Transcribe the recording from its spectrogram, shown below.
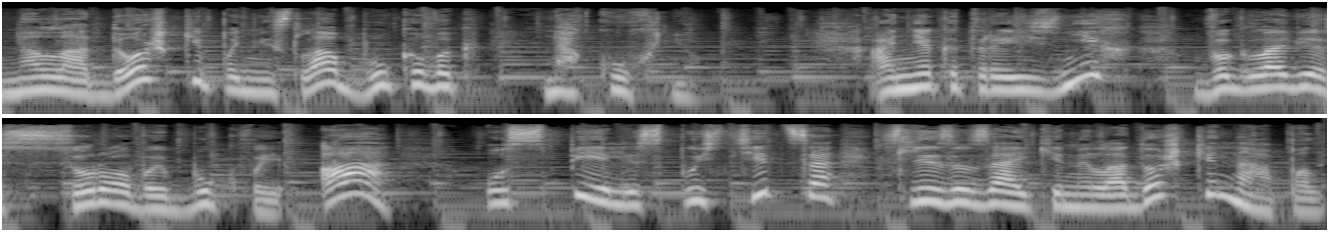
на ладошке понесла буковок на кухню. А некоторые из них во главе с суровой буквой «А» успели спуститься с Лизузайкиной ладошки на пол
